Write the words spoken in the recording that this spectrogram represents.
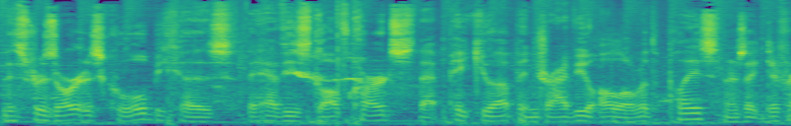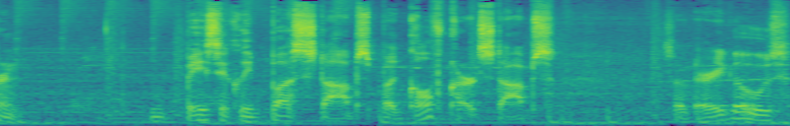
This resort is cool because they have these golf carts that pick you up and drive you all over the place and there's like different basically bus stops, but golf cart stops. So there he goes.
